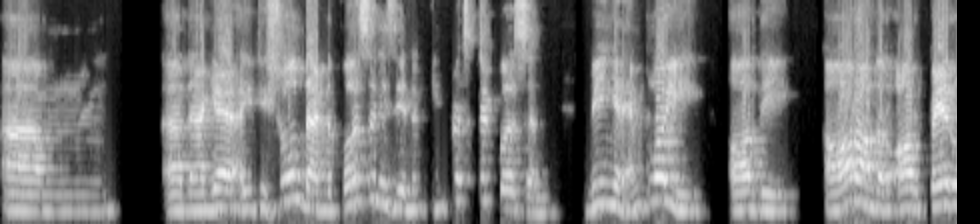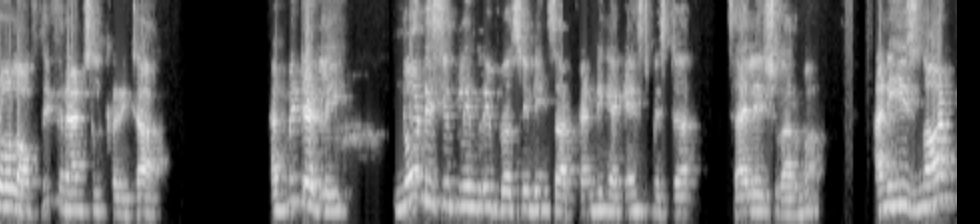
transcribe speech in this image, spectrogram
um, uh, the, it is shown that the person is an interested person being an employee or the or on the or payroll of the financial creditor. Admittedly, no disciplinary proceedings are pending against Mr. Sailesh Verma and he is not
